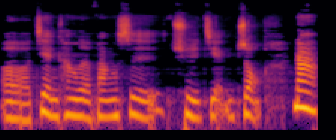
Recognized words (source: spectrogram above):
呃健康的方式去减重。那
